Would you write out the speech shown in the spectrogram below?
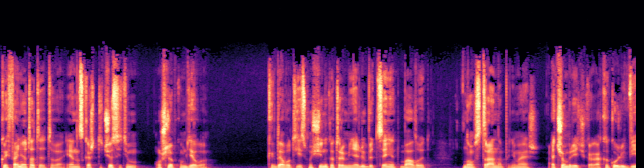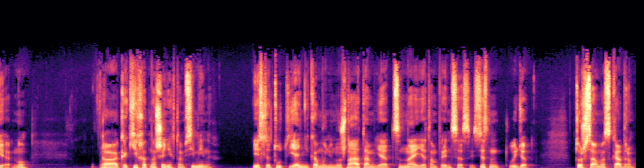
кайфанет от этого, и она скажет, ты что с этим ушлепком делаю? Когда вот есть мужчина, который меня любит, ценит, балует. Ну, странно, понимаешь? О чем речь? О какой любви? Ну, о каких отношениях там семейных? Если тут я никому не нужна, а там я ценна, и я там принцесса, естественно, уйдет. То же самое с кадром.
